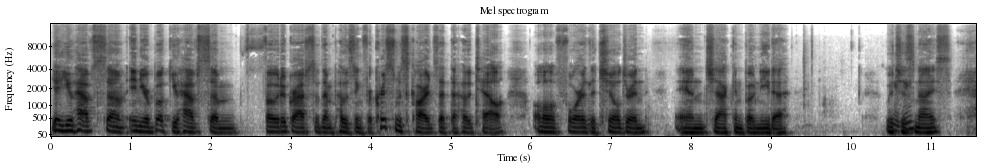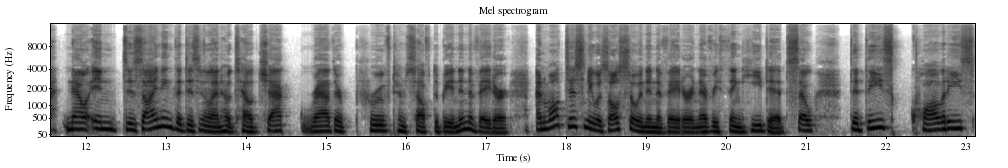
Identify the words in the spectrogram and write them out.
Yeah, you have some in your book. You have some photographs of them posing for Christmas cards at the hotel, all for the children and Jack and Bonita. Which mm-hmm. is nice. Now, in designing the Disneyland Hotel, Jack Wrather proved himself to be an innovator, and Walt Disney was also an innovator in everything he did. So, did these qualities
